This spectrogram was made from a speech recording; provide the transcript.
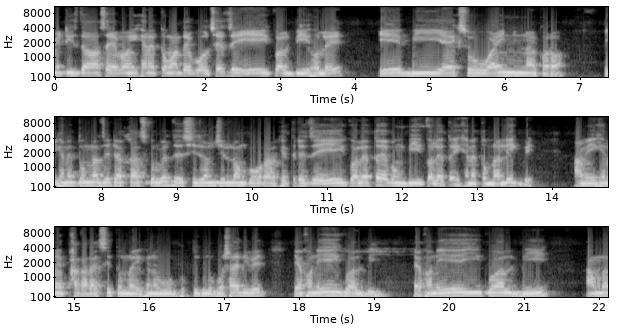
ম্যাট্রিক্স দেওয়া আছে, এবং এখানে তোমাদের বলছে যে এ ইকুয়াল বি হলে এ বি এক্স ও ওয়াই নির্ণয় করো। এখানে তোমরা যেটা কাজ করবে যে সৃজনশীল অঙ্ক করার ক্ষেত্রে যে এ ইকুয়াল এত এবং বি ইকুয়াল এত, এখানে তোমরা লিখবে। আমি এখানে ফাঁকা রাখছি, তোমরা এখানে ভুক্তিগুলো বসায় দিবে। এখন এ ইকুয়াল বি এখন এ ইকুয়াল বি আমরা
